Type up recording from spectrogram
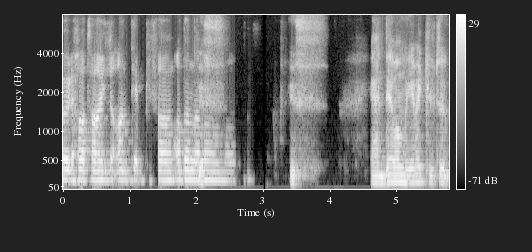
Böyle Hataylı, Antepli falan, Adanalı Üf. olmalı. Üf. Yani devamlı yemek kültürü.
